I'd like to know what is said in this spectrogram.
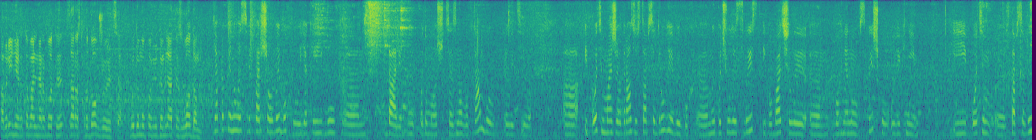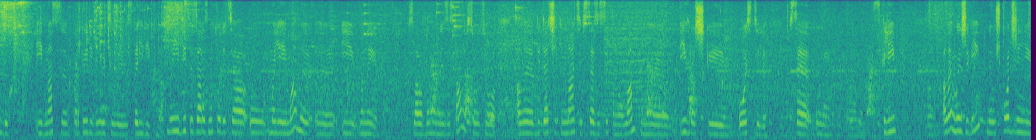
Аварійні рятувальні роботи зараз продовжуються. Будемо повідомляти згодом. Я прокинулася від першого вибуху, який був е, далі. Ми подумали, що це знову в дамбу прилетіло. І потім майже одразу стався другий вибух. Е, Ми почули свист і побачили е, вогняну вспишку у вікні. І потім стався вибух, і в нас в квартирі вилетіли старі вікна. Мої діти зараз знаходяться у моєї мами, і вони, слава Богу, не застали всього цього. Але в дитячій кімнаті все засипано уламками, іграшки, постіль, все у е, склі. Але ми живі, неушкоджені.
